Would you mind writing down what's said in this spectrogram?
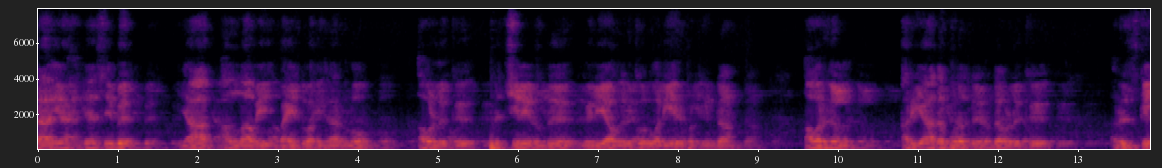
لا يحتسب யார் அல்லாவை பயந்து வருகிறார்களோ அவர்களுக்கு பிரச்சனையிலிருந்து வெளியாவதற்கு ஒரு வழி ஏற்படுகின்றான் அவர்கள் அறியாத புறத்திலிருந்து அவர்களுக்கு ரிஸ்கை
